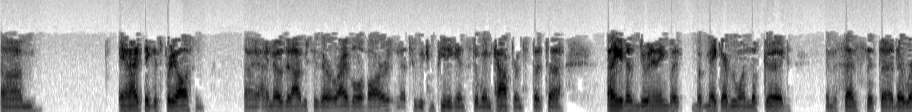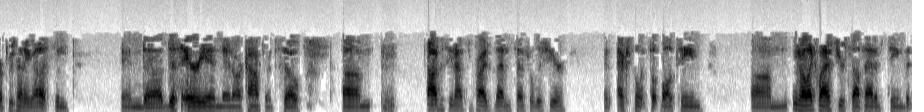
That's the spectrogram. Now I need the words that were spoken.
Um, and I think it's pretty awesome. I, I know that obviously they're a rival of ours and that's who we compete against to win conference, but, uh, I think it doesn't do anything but, but make everyone look good in the sense that, uh, they're representing us and, and, uh, this area and, and our conference. So, um, obviously not surprised that Adams Central this year. An excellent football team. Um, you know, like last year's South Adams team, but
